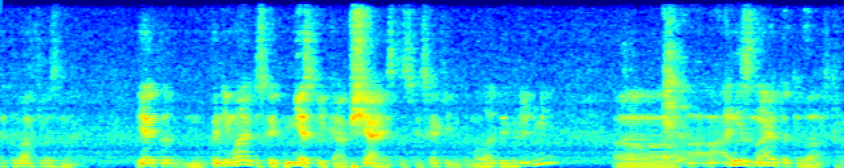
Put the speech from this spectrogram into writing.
этого автора знает. Я это м, понимаю, так сказать, несколько общаясь, так сказать, с какими-то молодыми людьми, э, а- а- они знают этого автора.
